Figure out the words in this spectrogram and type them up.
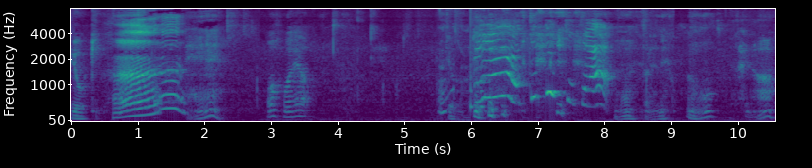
病気。ねえおおはよう。うん、それね。うん、いな。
